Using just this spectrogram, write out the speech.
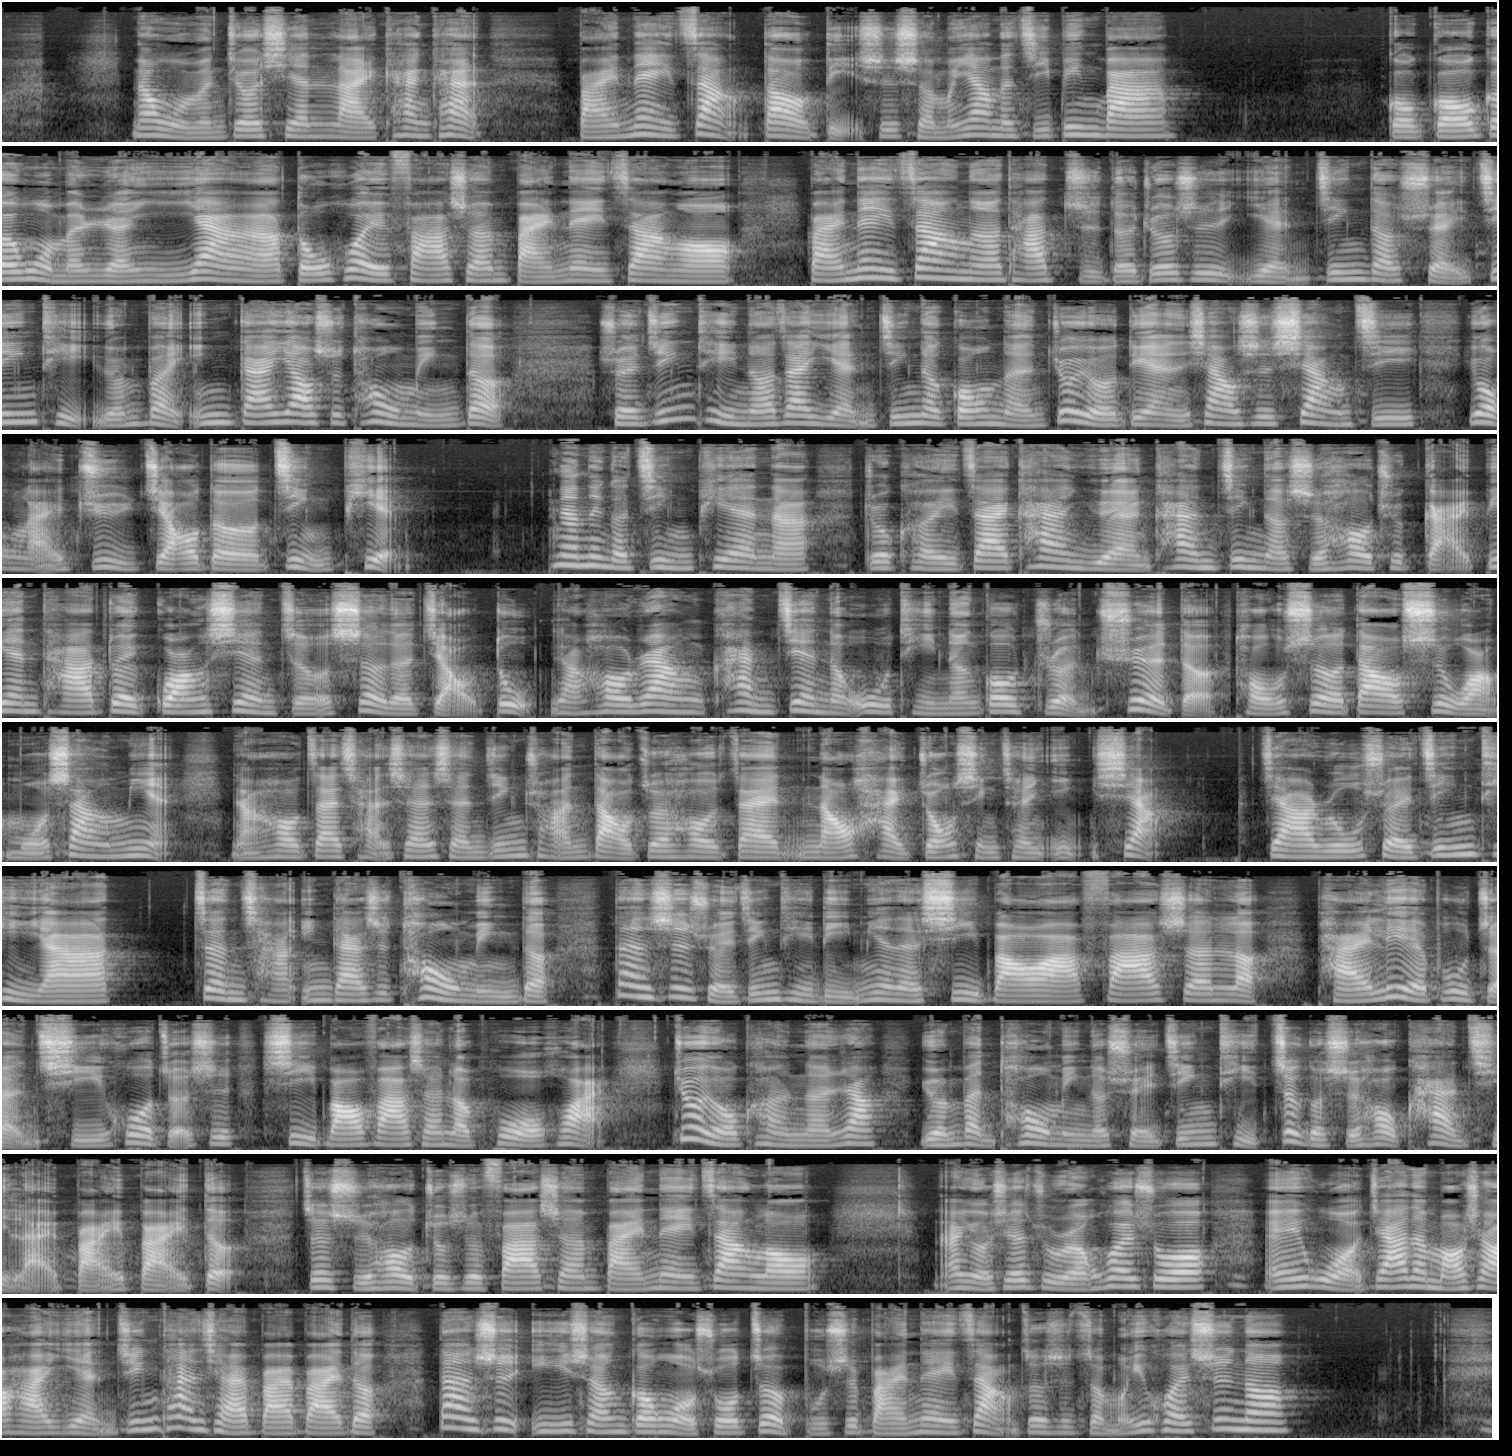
那我们就先来看看白内障到底是什么样的疾病吧。狗狗跟我们人一样啊，都会发生白内障哦。白内障呢，它指的就是眼睛的水晶体原本应该要是透明的，水晶体呢，在眼睛的功能就有点像是相机用来聚焦的镜片。那那个镜片呢，就可以在看远看近的时候去改变它对光线折射的角度，然后让看见的物体能够准确的投射到视网膜上面，然后再产生神经传导，最后在脑海中形成影像。假如水晶体呀。正常应该是透明的，但是水晶体里面的细胞啊发生了排列不整齐，或者是细胞发生了破坏，就有可能让原本透明的水晶体这个时候看起来白白的，这时候就是发生白内障喽。那有些主人会说：“诶，我家的毛小孩眼睛看起来白白的，但是医生跟我说这不是白内障，这是怎么一回事呢？”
